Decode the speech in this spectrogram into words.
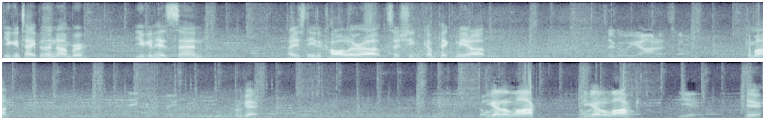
You can type in the number. You can hit send. I just need to call her up so she can come pick me up. It's like Rihanna song. Come on. Take. Okay. You got a lock? You got a lock? Yeah. Here.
